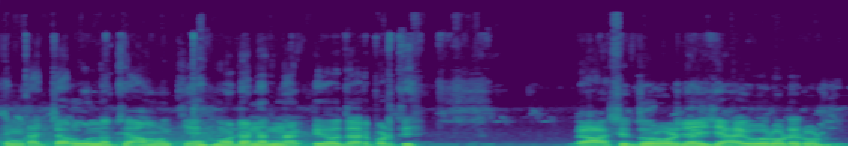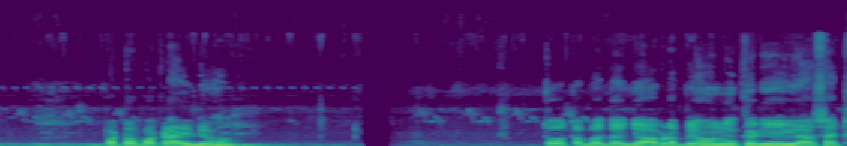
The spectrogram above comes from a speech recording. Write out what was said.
કેમ કે ચરવું નથી, આમ ક્યાંય મોઢા નથી નાખતી વધારે પડતી. આ સીધો રોડ જાય છે, હાઈવે રોડે રોડ. પટ્ટો પકડાવી દો હું. તો તો બધા જો આપણે બેહું નીકળી આવી આ સાઈડ.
